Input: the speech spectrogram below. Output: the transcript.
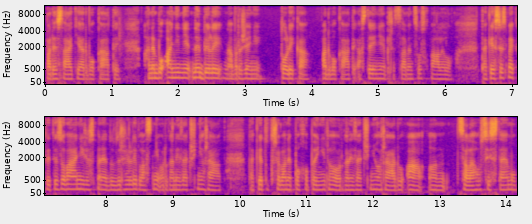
50 advokáty, anebo ani nebyli navrženi tolika advokáty a stejně je představenstvo schválilo. Tak jestli jsme kritizováni, že jsme nedodrželi vlastní organizační řád, tak je to třeba nepochopení toho organizačního řádu a celého systému,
